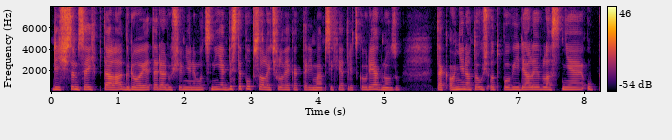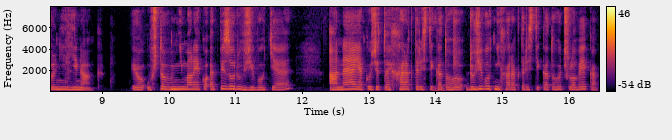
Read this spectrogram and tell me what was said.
když jsem se jich ptala, kdo je teda duševně nemocný, jak byste popsali člověka, který má psychiatrickou diagnózu, tak oni na to už odpovídali vlastně úplně jinak. Jo, už to vnímali jako epizodu v životě, a ne jako, že to je charakteristika toho, doživotní charakteristika toho člověka.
